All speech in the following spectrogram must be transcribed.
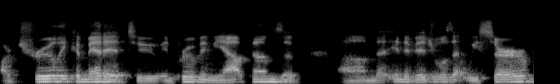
are truly committed to improving the outcomes of um, the individuals that we serve.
